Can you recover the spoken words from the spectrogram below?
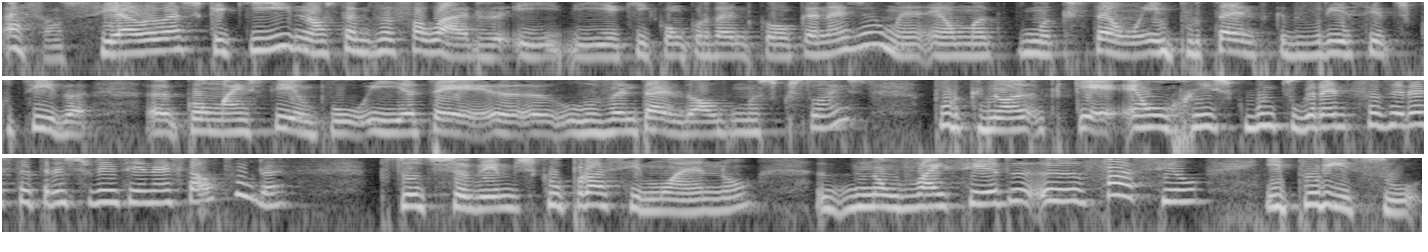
A ação social, eu acho que aqui nós estamos a falar, e, e aqui concordando com o Caneja, uma, é uma, uma questão importante que deveria ser discutida uh, com mais tempo e até uh, levantando algumas questões, porque, nós, porque é, é um risco muito grande fazer esta transferência nesta altura. Porque todos sabemos que o próximo ano não vai ser uh, fácil. E por isso,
